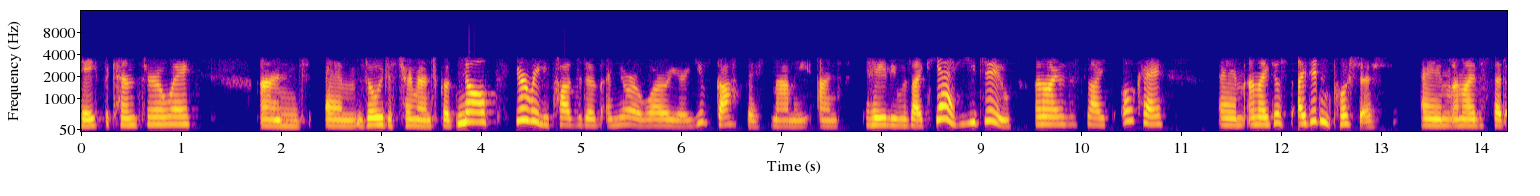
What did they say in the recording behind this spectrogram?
take the cancer away. And um, Zoe just turned around and she goes, No, you're really positive and you're a warrior. You've got this, Mammy. And Haley was like, Yeah, you do. And I was just like, Okay. Um, and I just, I didn't push it. Um, and I just said,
